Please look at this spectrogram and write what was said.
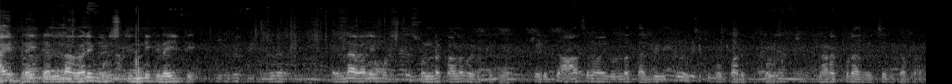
ஆயிரத்தி நைட் எல்லா வேலையும் முடிச்சுட்டு இன்னைக்கு நைட்டு எல்லா வேலையும் முடிச்சுட்டு சொந்த காலம் எடுத்துக்கங்க. எடுத்து ஆசன வாயில் உள்ள தள்ளி விட்டு வச்சுட்டு இப்போ படுத்துக்கணும் நடக்கூடாது வச்சதுக்கப்புறம்.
